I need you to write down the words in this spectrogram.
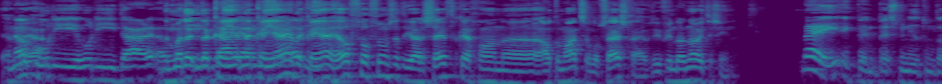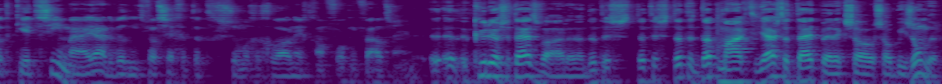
En ook hoe, die, hoe die daar... hoe maar dan, die kan daar- je, dan, daar kan met jij, kan jij heel veel films uit de jaren 70 kan gewoon eh, automatisch al opzij schrijven. Die hoef je dat nooit te zien. Nee, ik ben best benieuwd om dat een keer te zien. Maar ja, dat wil niet wel zeggen dat sommige gewoon echt gewoon fucking fout zijn. Eh, curiositeitswaarde, dat, is, dat, is, dat, is- dat maakt juist dat tijdperk zo, zo bijzonder.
